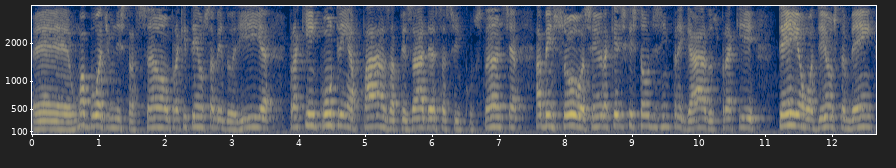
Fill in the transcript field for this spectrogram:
é, uma boa administração, para que tenham sabedoria para que encontrem a paz apesar dessa circunstância. Abençoa, Senhor, aqueles que estão desempregados, para que tenham, ó Deus, também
